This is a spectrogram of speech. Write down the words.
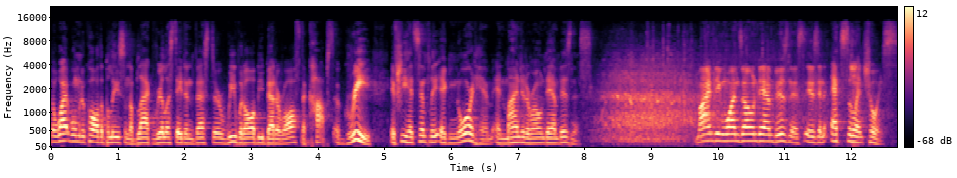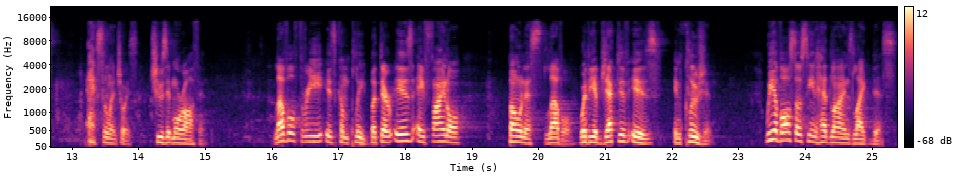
the white woman who called the police on the black real estate investor, we would all be better off. The cops agree if she had simply ignored him and minded her own damn business. Minding one's own damn business is an excellent choice. Excellent choice. Choose it more often. Level three is complete, but there is a final bonus level where the objective is inclusion. We have also seen headlines like this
